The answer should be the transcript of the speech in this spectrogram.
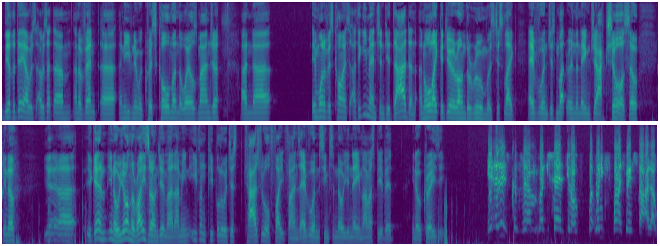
the other day. I was I was at um, an event, uh, an evening with Chris Coleman, the Wales manager, and uh, in one of his comments, I think he mentioned your dad, and, and all I could hear around the room was just like everyone just muttering the name Jack Shaw. So, you know. Yeah, uh, again, you know, you're on the rise around here, man. I mean, even people who are just casual fight fans, everyone seems to know your name. That must be a bit, you know, crazy. Yeah, it is because, um, like you said, you know, when you, when I first started out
